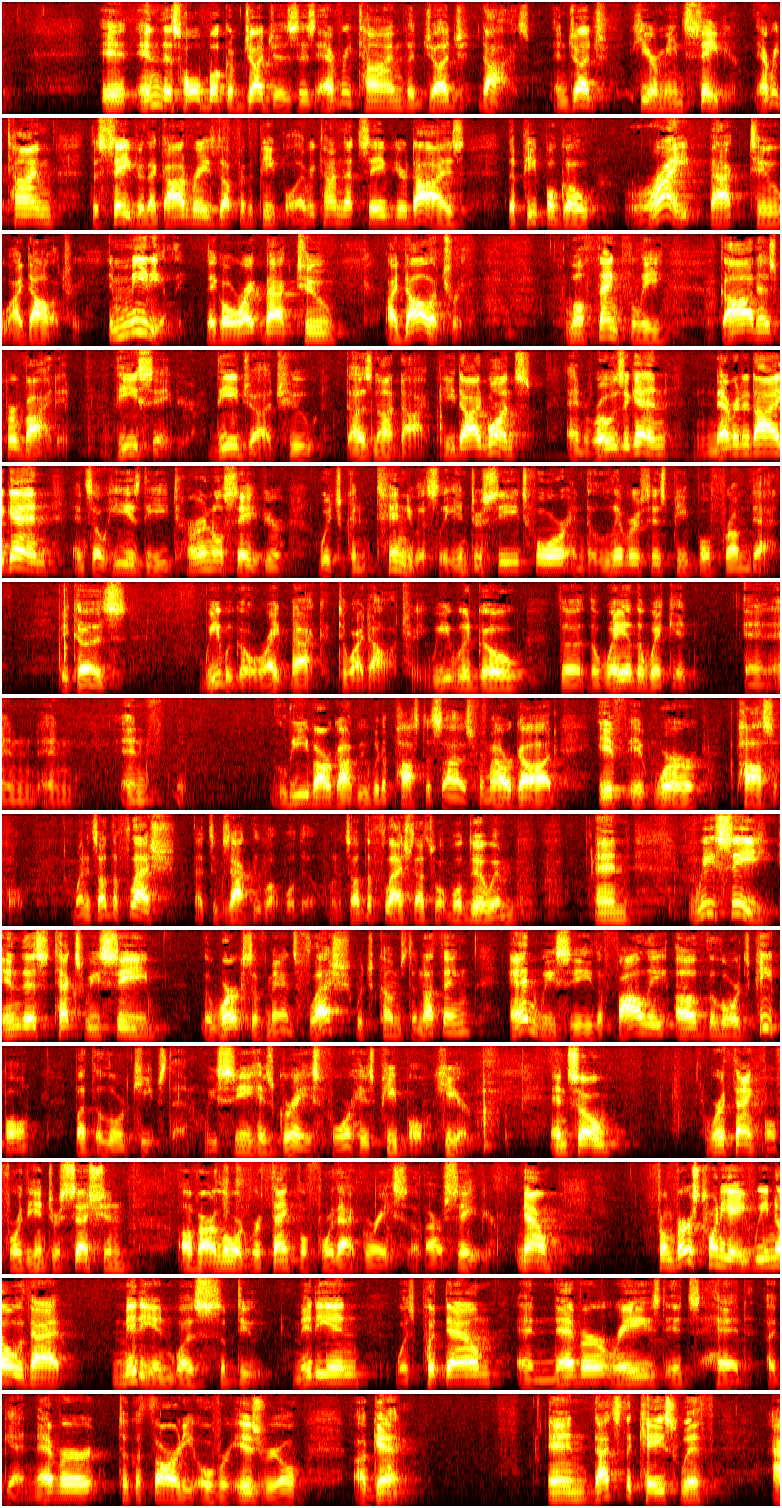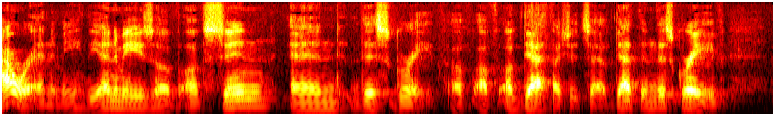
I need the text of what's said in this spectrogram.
in, in this whole book of Judges is every time the judge dies, and judge here means Savior, every time the Savior that God raised up for the people. Every time that Savior dies, the people go right back to idolatry. Immediately, they go right back to idolatry. Well, thankfully, God has provided the Savior, the Judge, who does not die. He died once and rose again, never to die again, and so he is the eternal Savior which continuously intercedes for and delivers his people from death. Because we would go right back to idolatry. We would go the, the way of the wicked and, and, and, and leave our God. We would apostatize from our God if it were possible. When it's of the flesh, that's exactly what we'll do. When it's of the flesh, that's what we'll do. And, and we see in this text, we see the works of man's flesh, which comes to nothing, and we see the folly of the Lord's people, but the Lord keeps them. We see his grace for his people here. And so we're thankful for the intercession of our Lord. We're thankful for that grace of our Savior. Now, from verse 28, we know that Midian was subdued. Midian was put down and never raised its head again, never took authority over Israel again. And that's the case with our enemy, the enemies of, of sin and this grave, of, of, of death, I should say, of death in this grave,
